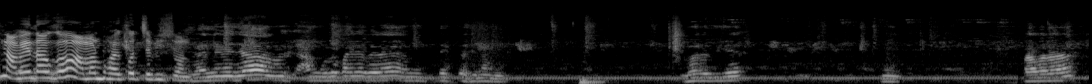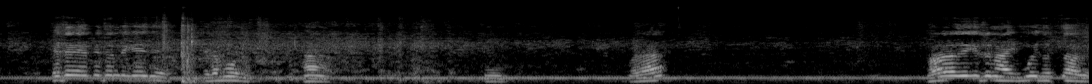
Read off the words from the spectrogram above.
নামিয়ে দাও গো আমার ভয় করছে ভীষণ। ঘরের দিকে। বাবারা পেছনে পেছন দিকে যে এটা মূল। হ্যাঁ। হুম। ধরার কিছু নাই মই ধরতে হবে।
